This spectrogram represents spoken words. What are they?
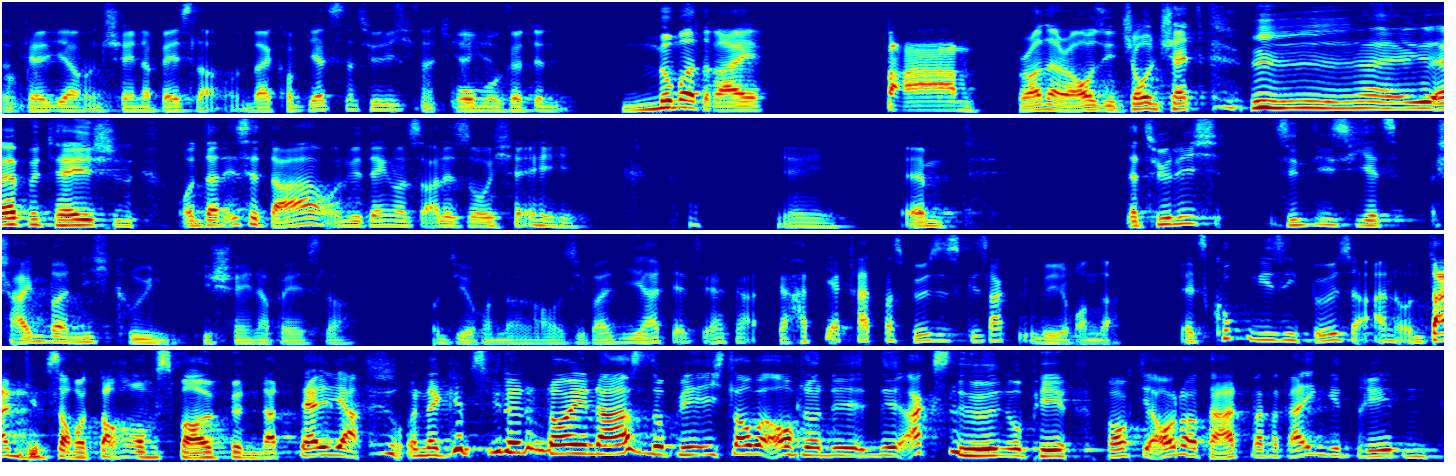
Natalia und Shayna Baszler. Und wer kommt jetzt natürlich? Promo-Göttin Nummer drei. Bam! Ronda Rousey, Joan Chat, äh, Reputation. Und dann ist sie da und wir denken uns alle so, yay. yay. Ähm, natürlich sind die sich jetzt scheinbar nicht grün, die Shayna Baszler und die Ronda Rousey, weil die hat jetzt, der hat ja gerade was Böses gesagt über die Ronda. Jetzt gucken die sich böse an und dann gibt es aber doch aufs Maul für Natalia und dann gibt es wieder eine neue Nasen-OP. Ich glaube auch noch eine, eine Achselhöhlen-OP braucht ihr auch noch. Da hat man reingetreten.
